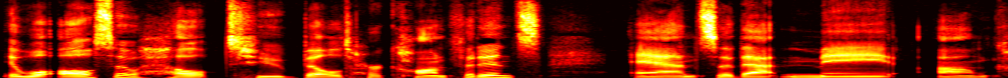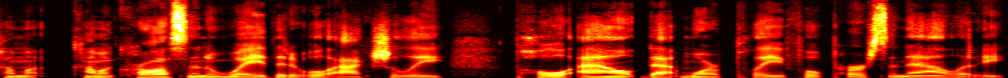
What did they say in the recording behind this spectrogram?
it will also help to build her confidence. And so that may um, come come across in a way that it will actually pull out that more playful personality.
